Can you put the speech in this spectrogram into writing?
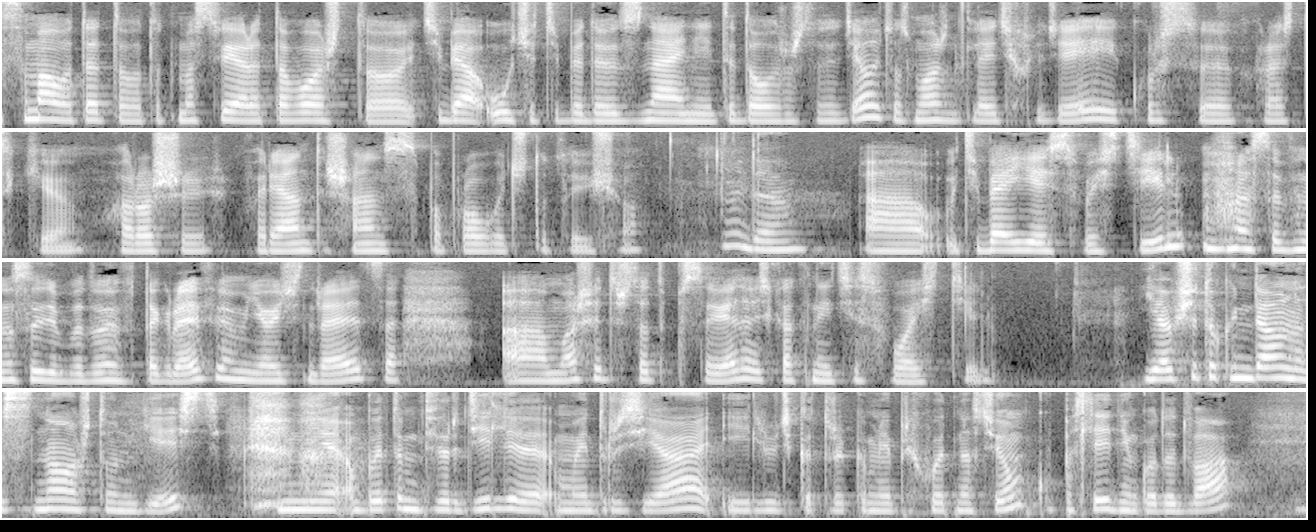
сама вот эта вот атмосфера того, что тебя учат, тебе дают знания, и ты должен что-то делать, возможно, для этих людей курсы как раз-таки хороший вариант и шанс попробовать что-то еще. Ну да. А у тебя есть свой стиль, особенно судя по твоим фотографиям, мне очень нравится. А можешь это что-то посоветовать, как найти свой стиль? Я вообще только недавно осознала, что он есть. Мне об этом твердили мои друзья и люди, которые ко мне приходят на съемку последние года два. Mm.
